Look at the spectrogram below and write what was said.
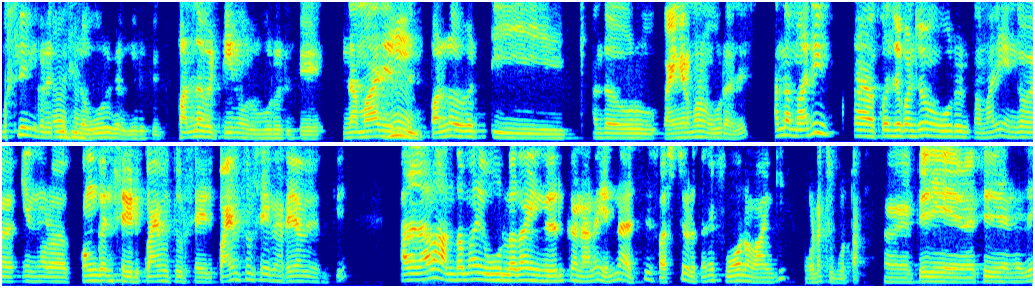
முஸ்லீம்களுக்கு சில ஊர்கள் இருக்கு. பல்லவட்டின்னு ஒரு ஊர் இருக்கு. இந்த மாதிரி பல்லவட்டி அந்த ஒரு பயங்கரமான ஊர் அது. அந்த மாதிரி கொஞ்சம் கொஞ்சம் ஊர் இருக்க மாதிரி எங்க என்னோட Konkan side Coimbatore side Coimbatore side நிறையவே இருக்கு. அதனால அந்த மாதிரி ஊர்ல தான் இங்க இருக்கனால என்ன ஆச்சு? ஃபர்ஸ்ட் எடுத்தோடனே போனை வாங்கி உடைச்சு போட்டான். பெரிய என்னது?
